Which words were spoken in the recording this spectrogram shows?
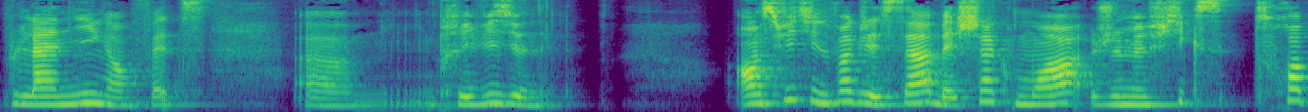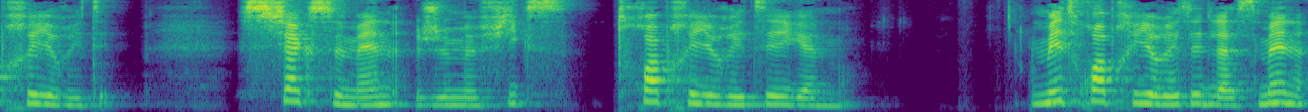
planning en fait euh, prévisionnel. Ensuite, une fois que j'ai ça, ben, chaque mois, je me fixe trois priorités. Chaque semaine, je me fixe trois priorités également. Mes trois priorités de la semaine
